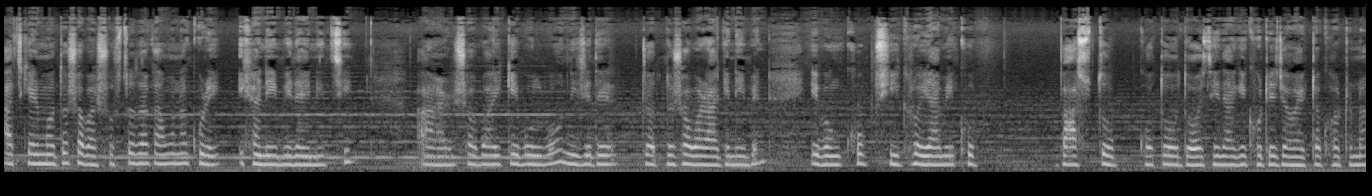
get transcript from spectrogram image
আজকের মতো সবার সুস্থতা কামনা করে এখানেই বিদায় নিচ্ছি। আর সবাইকে বলব, নিজেদের যত্ন সবার আগে নেবেন এবং খুব শীঘ্রই আমি খুব বাস্তব গত দশ দিন আগে ঘটে যাওয়া একটা ঘটনা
